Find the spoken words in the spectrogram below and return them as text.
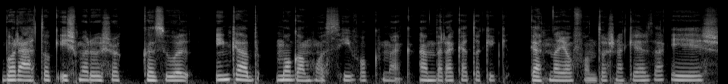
barátok, ismerősök közül inkább magamhoz hívok meg embereket, akik nagyon fontosnak érzek, és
